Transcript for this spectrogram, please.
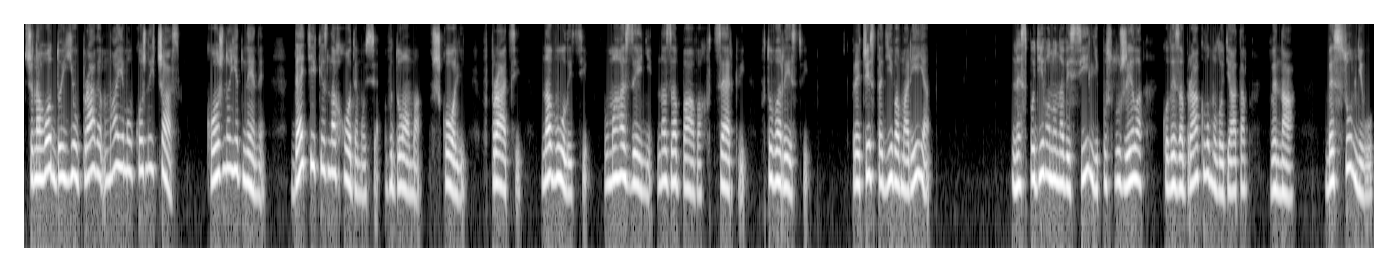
що нагод до її вправи маємо в кожний час, кожної днини, де тільки знаходимося вдома, в школі, в праці, на вулиці, в магазині, на забавах, в церкві, в товаристві. Пречиста Діва Марія несподівано на весіллі послужила, коли забракло молодятам вина. Без сумніву,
